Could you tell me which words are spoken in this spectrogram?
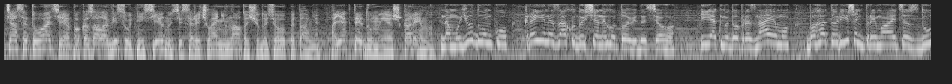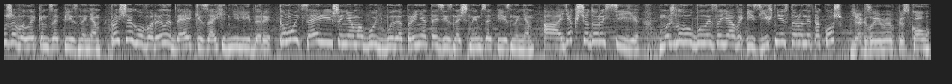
Ця ситуація показала відсутність єдності серед членів НАТО щодо цього питання. А як ти думаєш, Карино? На мою думку, країни заходу ще не готові до цього. І як ми добре знаємо, багато рішень приймаються з дуже великим запізненням, про що говорили деякі західні лідери. Тому й це рішення, мабуть, буде прийняте зі значним запізненням. А як щодо Росії, можливо, були заяви і з їхньої сторони також? Як заявив Пісков,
